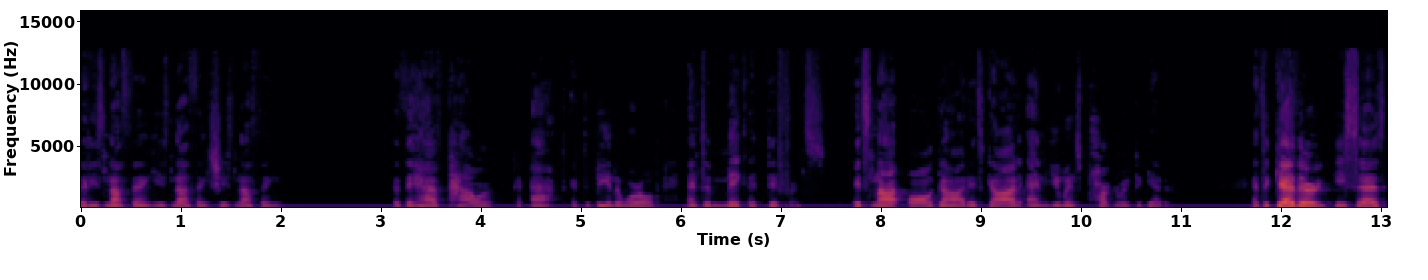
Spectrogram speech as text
that he's nothing, he's nothing, she's nothing, that they have power to act and to be in the world and to make a difference. It's not all God, it's God and humans partnering together. And together, he says,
